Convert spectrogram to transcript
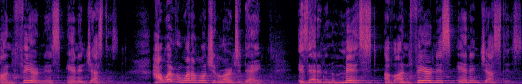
unfairness and injustice. However, what I want you to learn today is that in the midst of unfairness and injustice,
